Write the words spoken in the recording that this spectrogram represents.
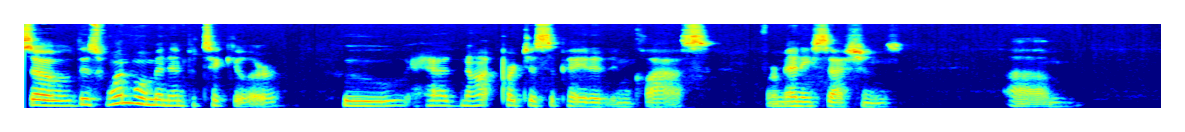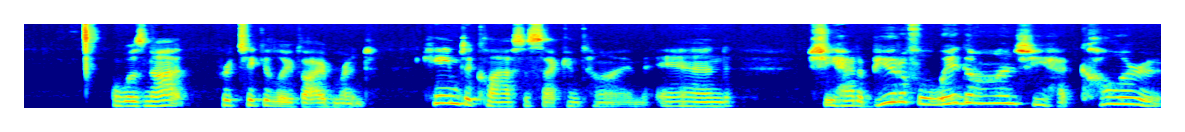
So, this one woman in particular, who had not participated in class for many sessions, um, was not particularly vibrant, came to class a second time and she had a beautiful wig on. She had color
